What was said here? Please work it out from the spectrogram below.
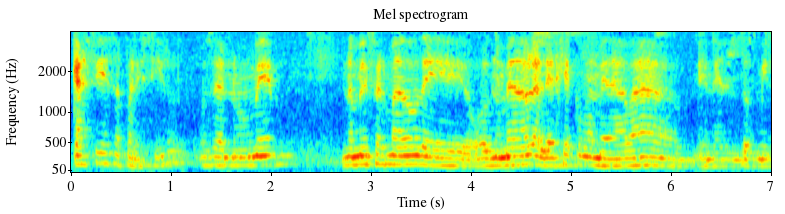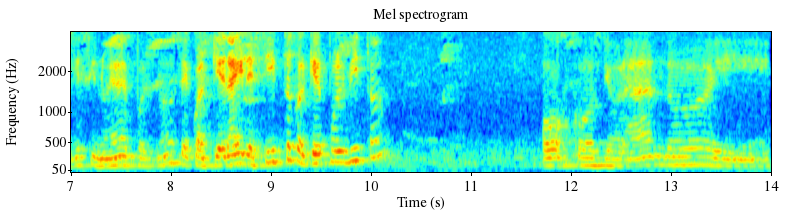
casi desaparecieron, o sea, no me, no me he enfermado de, o no me ha dado la alergia como me daba en el 2019, pues, ¿no? O cualquier airecito, cualquier polvito, ojos llorando y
